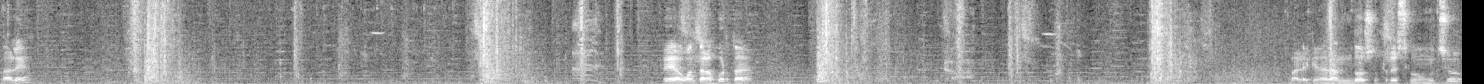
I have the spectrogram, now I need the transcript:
Vale. Eh, aguanta la puerta, eh. Vale, quedarán dos o tres como mucho.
